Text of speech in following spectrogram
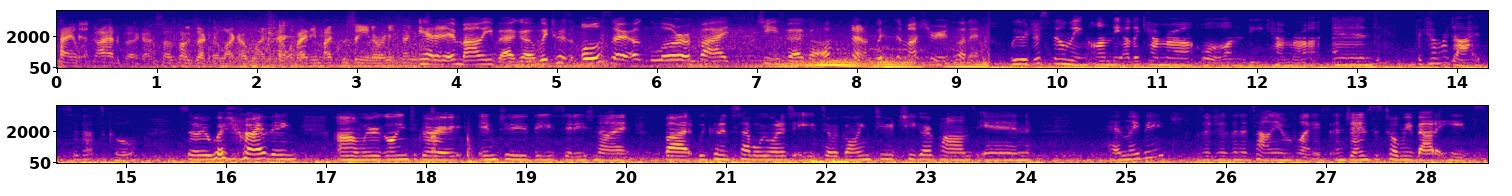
Hey, look, I had a burger, so it's not exactly like I'm like elevating my cuisine or anything. you had an umami burger, which was also a glorified cheeseburger Yeah. with some mushrooms on it. We were just filming on the other camera, or on the camera, and the camera died, so that's cool. So we're driving, um, we were going to go into the city tonight, but we couldn't decide what we wanted to eat, so we're going to Chico Palms in Henley Beach, which is an Italian place, and James has told me about it heaps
